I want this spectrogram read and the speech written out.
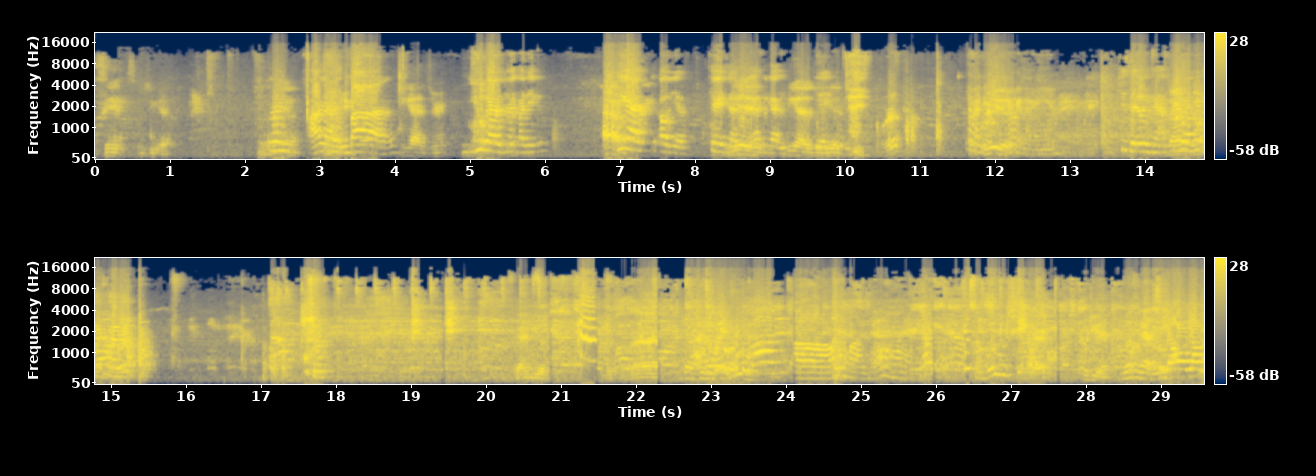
Six. What you got? Yeah. I got five. You got a drink. You gotta drink, my nigga. How? He got. Oh yeah. Terry's got. I forgot. you gotta do Yeah. this. She said it was time. You want to drink my phone? Grab you a. Oh my god. It's some bullshit. What you got? See, y'all, y'all.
